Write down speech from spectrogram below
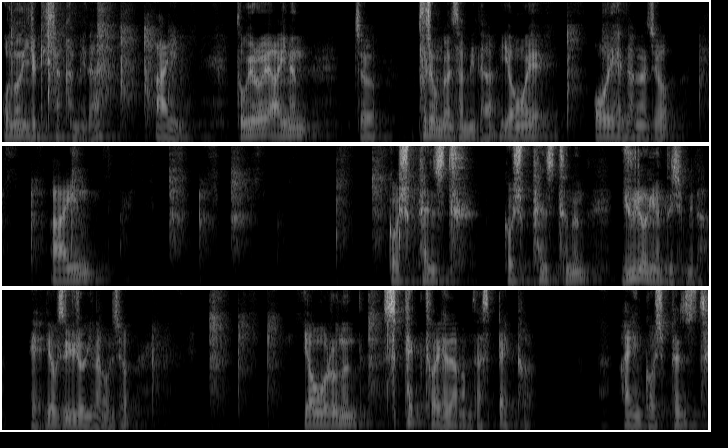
원어는 이렇게 시작합니다. ein. 독일어의 ein은 저 부정관사입니다. 영어의 어에 해당하죠. ein 거슈펜스트. 거슈펜스트는 유령이라는 뜻입니다. 예, 여기서 유령이 나오죠. 영어로는 스펙터에 해당합니다. 스펙터. Ein 거슈펜스트.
